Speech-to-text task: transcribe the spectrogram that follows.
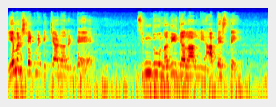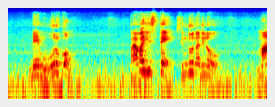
ఏమని స్టేట్మెంట్ ఇచ్చాడు అని అంటే సింధు నదీ జలాల్ని ఆపేస్తే మేము ఊరుకోం. ప్రవహిస్తే సింధు నదిలో మా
